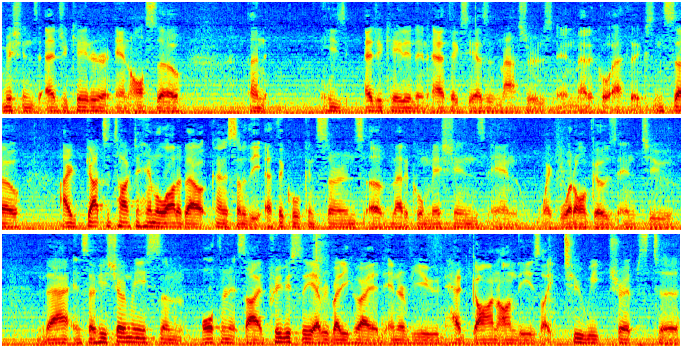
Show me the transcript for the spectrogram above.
missions educator, and also an, he's educated in ethics. He has his master's in medical ethics. And so I got to talk to him a lot about kind of some of the ethical concerns of medical missions and like what all goes into that. And so he showed me some alternate side. Previously, everybody who I had interviewed had gone on these like two week trips to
